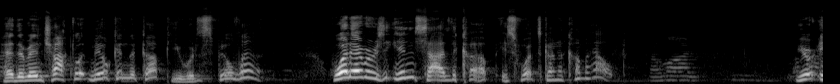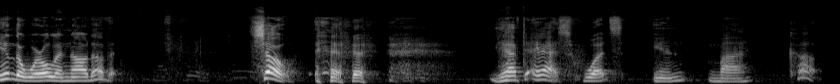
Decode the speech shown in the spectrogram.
Had there been chocolate milk in the cup, you would have spilled that. Whatever's inside the cup is what's going to come out. You're in the world and not of it. So, you have to ask, what's in my cup?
